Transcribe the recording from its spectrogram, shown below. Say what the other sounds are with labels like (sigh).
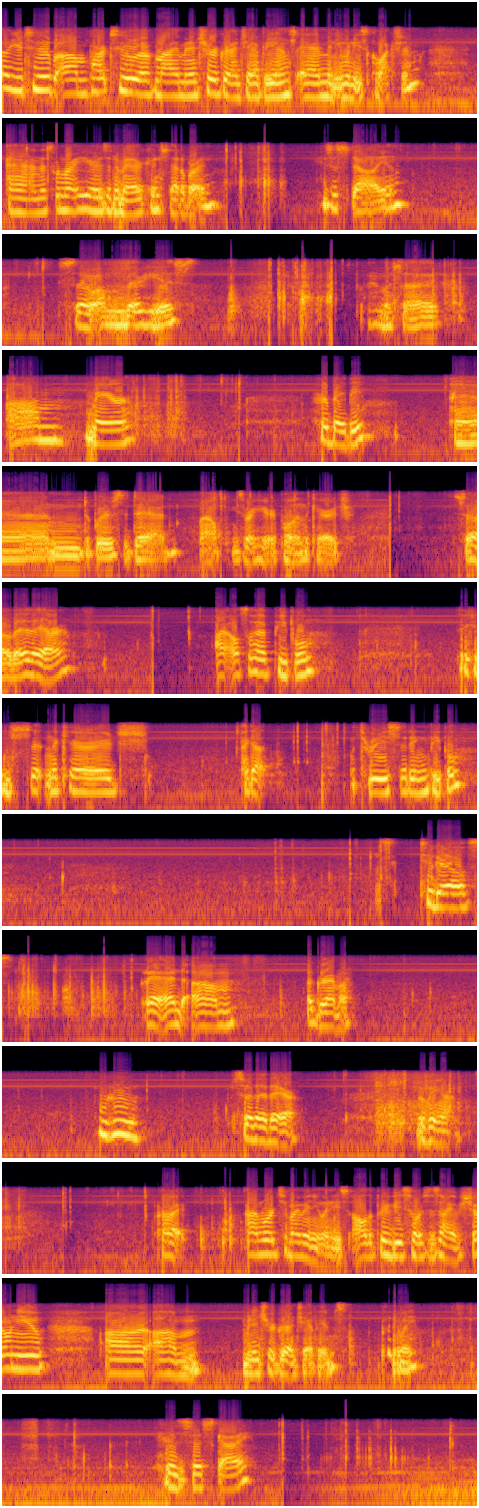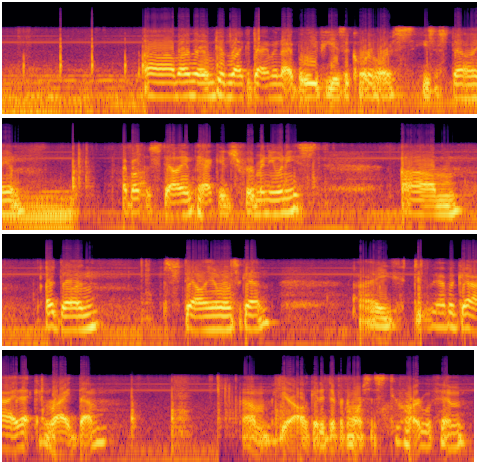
Hello YouTube, um, part two of my miniature Grand Champions and Mini Whinnies collection. And this one right here is an American Saddlebred. He's a stallion. So, um, there he is. Put him aside. Um, Mare. Her baby. And where's the dad? Well, he's right here pulling the carriage. So, there they are. I also have people sit in the carriage. I got three sitting people. Two girls. And, um, a grandma. Woohoo. So they're there. Moving on. Alright. Onward to my mini whinnies. All the previous horses I have shown you are, um, miniature grand champions. But anyway. Here's this guy. Um, I named him like a diamond. I believe he is a quarter horse. He's a stallion. I bought the stallion package for Mini Whinnies. Um, a dun stallion once again. I do have a guy that can ride them. Um, here, I'll get a different horse. It's too hard with him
